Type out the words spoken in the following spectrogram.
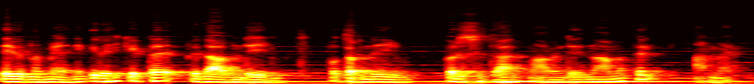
ദൈവം നമ്മെ അനുഗ്രഹിക്കട്ടെ. പിതാവിന്റെയും പുത്രന്റെയും പരിശുദ്ധാത്മാവിന്റെയും നാമത്തിൽ. അമ്മേ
